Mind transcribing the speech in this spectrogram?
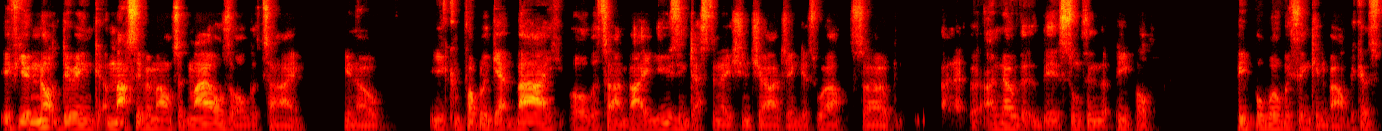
if you're not doing a massive amount of miles all the time you know you can probably get by all the time by using destination charging as well so i know that it's something that people people will be thinking about because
